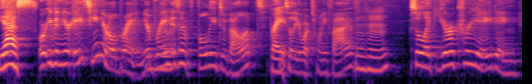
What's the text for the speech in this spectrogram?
Yes. or even your 18 year old brain. Your brain isn't fully developed Right. until you're what 25. Mm-hmm. So like you're creating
